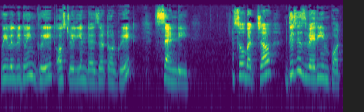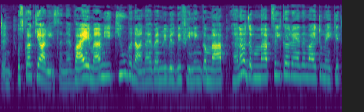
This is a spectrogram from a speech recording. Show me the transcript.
we will be doing Great Australian Desert or Great Sandy. So so, बच्चा दिस इज़ वेरी इंपॉर्टेंट उसका क्या रीजन है? वाई मैम ये क्यों बनाना है when we will be filling the map है ना? जब मैप फिल कर रहे हैं then why to make it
